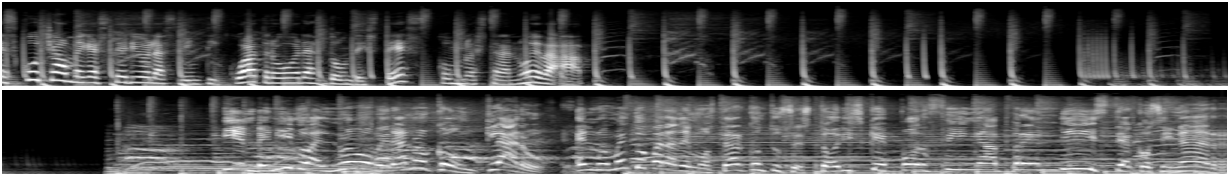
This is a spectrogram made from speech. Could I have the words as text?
Escucha Omega Stereo las 24 horas donde estés con nuestra nueva app. Bienvenido al nuevo verano con Claro, el momento para demostrar con tus stories que por fin aprendiste a cocinar.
